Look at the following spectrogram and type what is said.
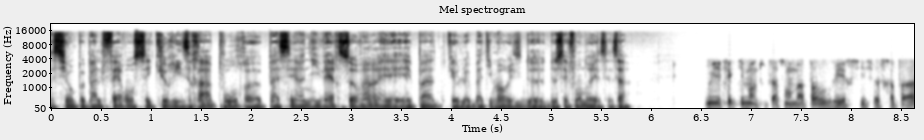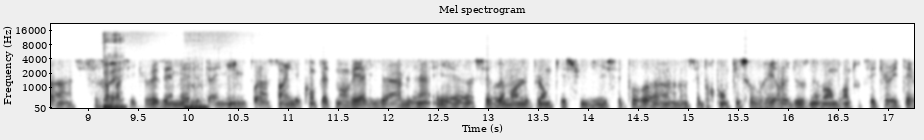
si on peut pas le faire, on sécurisera pour passer un hiver serein et, et pas que le bâtiment risque de, de s'effondrer c'est ça? Oui, effectivement. De toute façon, on ne va pas ouvrir si ça ne sera pas, si sera pas sécurisé. Mais le mmh. timing, pour l'instant, il est complètement réalisable hein, et euh, c'est vraiment le plan qui est suivi. C'est pour, euh, c'est pour qu'on puisse ouvrir le 12 novembre en toute sécurité.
